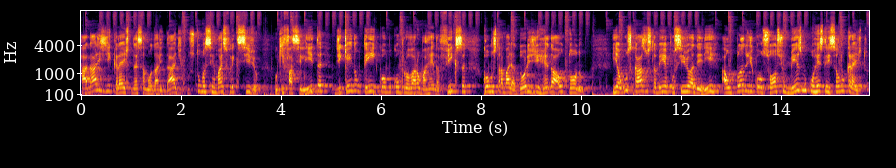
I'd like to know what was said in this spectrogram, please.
A análise de crédito nessa modalidade costuma ser mais flexível, o que facilita de quem não tem como comprovar uma renda fixa, como os trabalhadores de renda autônomo. Em alguns casos também é possível aderir a um plano de consórcio mesmo com restrição no crédito.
